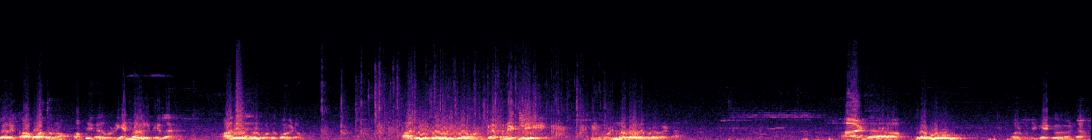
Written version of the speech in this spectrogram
பேரை காப்பாற்றணும் அப்படிங்கிற ஒரு எண்ணம் இருக்குல்ல அதே உங்களுக்கு கொண்டு போயிடும். அது இருக்கிற வரைக்கும் டெஃபினெட்லி நீங்கள் ஒன்றும் கவலைப்பட வேண்டாம். அண்ட் uh, பிரபு அவரை பற்றி கேட்கவே வேண்டாம்.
